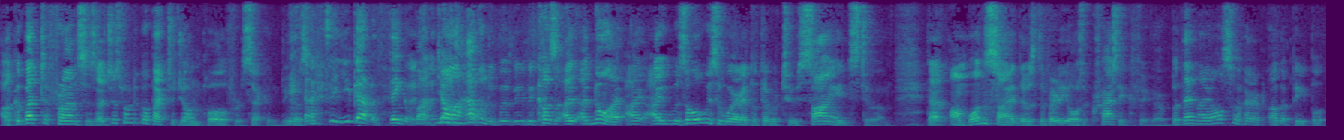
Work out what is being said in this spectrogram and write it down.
I'll go back to Francis. I just want to go back to John Paul for a second because so you got to think about no, John I haven't be- be- because I, I no, I, I was always aware that there were two sides to him. That on one side there was the very autocratic figure, but then I also heard other people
